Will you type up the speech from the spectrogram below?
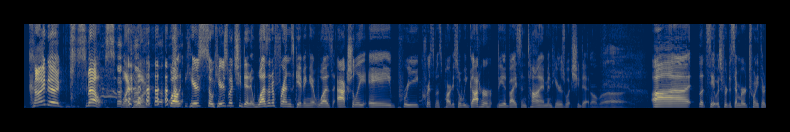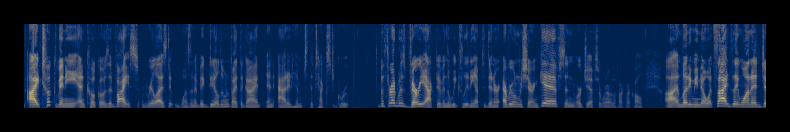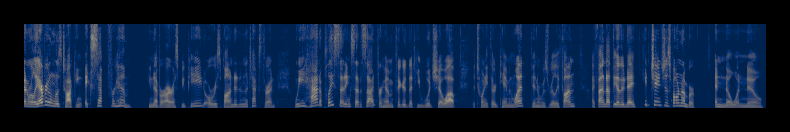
kind of smells like one. well, here's so here's what she did. It wasn't a friendsgiving. It was actually a pre-Christmas party. So we got her the advice in time, and here's what she did. All right. Uh, let's see. It was for December 23rd. I took Vinnie and Coco's advice, realized it wasn't a big deal to invite the guy, and added him to the text group. The thread was very active in the weeks leading up to dinner. Everyone was sharing gifts and or gifs or whatever the fuck they're called, uh, and letting me know what sides they wanted. Generally, everyone was talking except for him. He never RSVP'd or responded in the text thread. We had a place setting set aside for him, figured that he would show up. The 23rd came and went. Dinner was really fun. I found out the other day he'd changed his phone number, and no one knew.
